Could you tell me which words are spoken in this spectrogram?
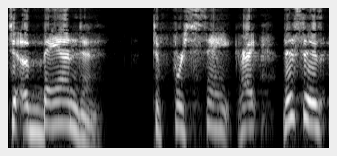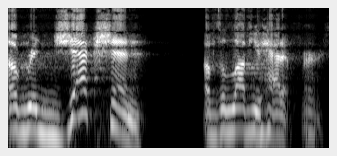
to abandon, to forsake, right? This is a rejection of the love you had at first.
